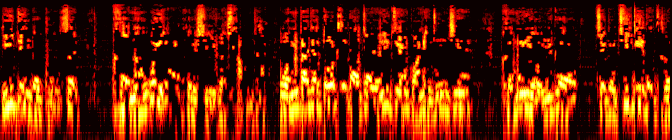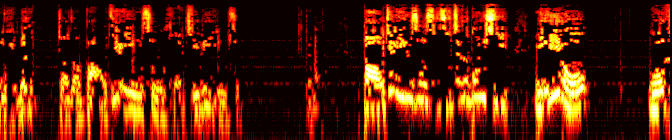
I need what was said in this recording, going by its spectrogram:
一定的股份，可能未来会是一个常态。我们大家都知道，在人力资源管理中间，可能有一个这个激励的这个理论，叫做保健因素和激励因素，保健因素是指这个东西没有，我可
